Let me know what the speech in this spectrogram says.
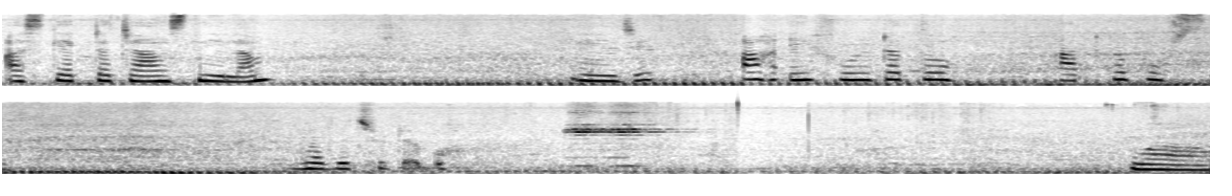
আজকে একটা চান্স নিলাম। এই যে, আহ, এই ফুলটা তো আটকা পড়ছে। ভাবে ছুটাবো। ওয়াও।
